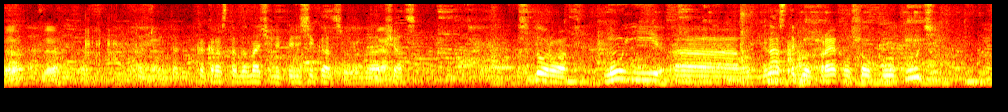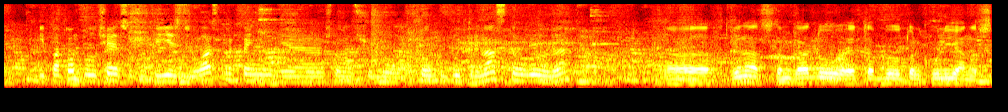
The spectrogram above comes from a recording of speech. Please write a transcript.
да, да. так- Как раз тогда начали пересекаться уже, да, Да. общаться. Здорово. Ну и а, вот 12 год проехал шелковый путь. И потом, получается, только ездил Астрахань. э, что у нас еще было? Шелковый путь 13 года, да? Э, В 2012 году это был только Ульяновск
